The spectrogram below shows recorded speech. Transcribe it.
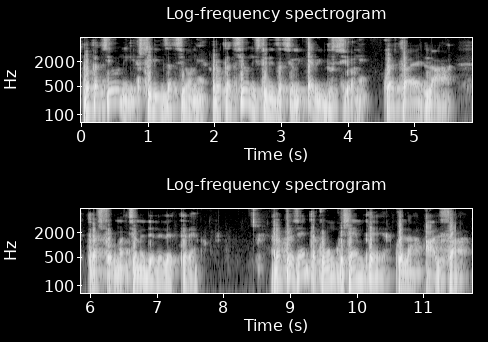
Rotazioni, stilizzazioni, rotazioni, stilizzazioni e riduzioni. Questa è la trasformazione delle lettere. Rappresenta comunque sempre quella alfa,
